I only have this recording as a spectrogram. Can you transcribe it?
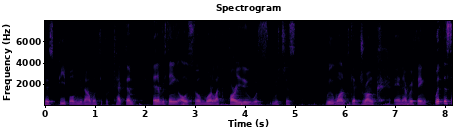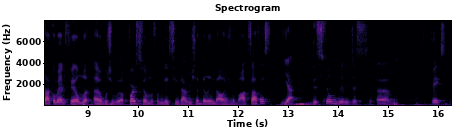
his people, and did not want to protect them, and everything. Always felt more like a party dude, was which just really wanted to get drunk and everything. With this Aquaman film, uh, which was the first film from this year that reached a billion dollars in the box office, yeah, this film really just um, fixed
